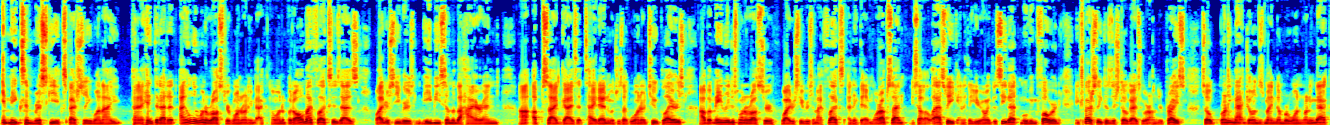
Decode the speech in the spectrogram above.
it makes him risky, especially when I kind of hinted at it. I only want to roster one running back. I want to put all my flexes as wide receivers, maybe some of the higher end uh, upside guys at tight end, which is like one or two players, uh, but mainly just want to roster wide receivers in my flex. I think they have more upside. You saw that last week, and I think you're going to see that moving forward, especially because there's still guys who are underpriced. So running Matt Jones is my number one running back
